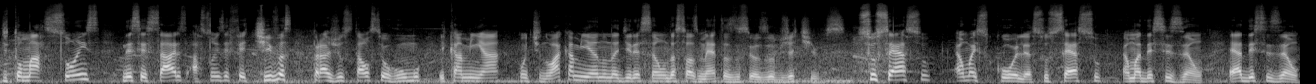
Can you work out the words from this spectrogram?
de tomar ações necessárias, ações efetivas para ajustar o seu rumo e caminhar, continuar caminhando na direção das suas metas, dos seus objetivos. Sucesso é uma escolha, sucesso é uma decisão. É a decisão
